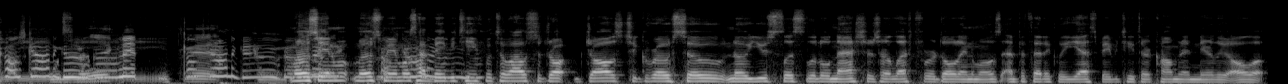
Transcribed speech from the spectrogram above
Cole's gonna Google it. Cole's gonna Google Most it. animal, most Cole's mammals have baby teeth, which allows the draw, jaws to grow. So no useless little gnashers are left for adult animals. Empathetically, yes, baby teeth are common in nearly all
